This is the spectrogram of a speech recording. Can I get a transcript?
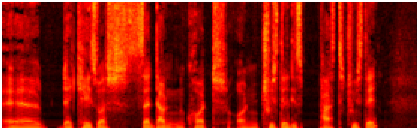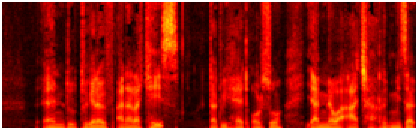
uh, the case was set down in court on Tuesday, this past Tuesday, and together with another case that we had also, ya Mewa Archer, Remisa,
